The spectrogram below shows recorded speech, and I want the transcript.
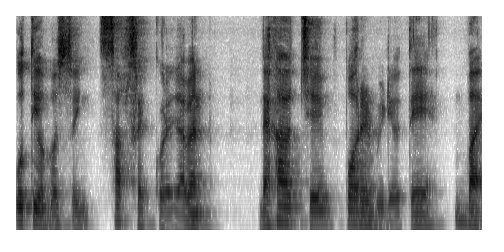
অতি অবশ্যই সাবস্ক্রাইব করে যাবেন। দেখা হচ্ছে পরের ভিডিওতে। বাই।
